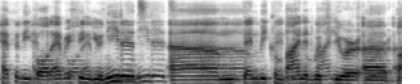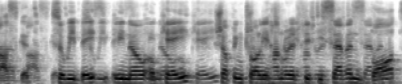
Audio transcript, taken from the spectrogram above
happily bought everything you needed. Um, then we combine it with your uh, basket. So we basically know, okay, shopping trolley 157 bought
